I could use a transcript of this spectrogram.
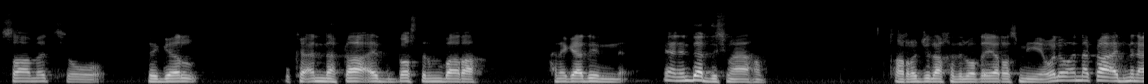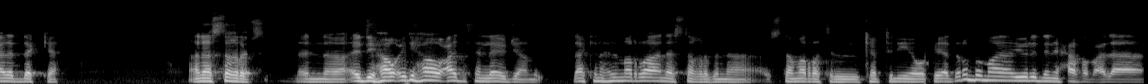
صامت وثقل وكأنه قائد بوسط المباراة. إحنا قاعدين يعني ندردش معاهم. فالرجل أخذ الوضعية الرسمية ولو أنه قائد من على الدكة. أنا أستغرب إن إيدي هاو إيدي هاو عادة لا يجامل. لكن هالمرة أنا أستغرب انها استمرت الكابتنية والقيادة. ربما يريد أن يحافظ على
